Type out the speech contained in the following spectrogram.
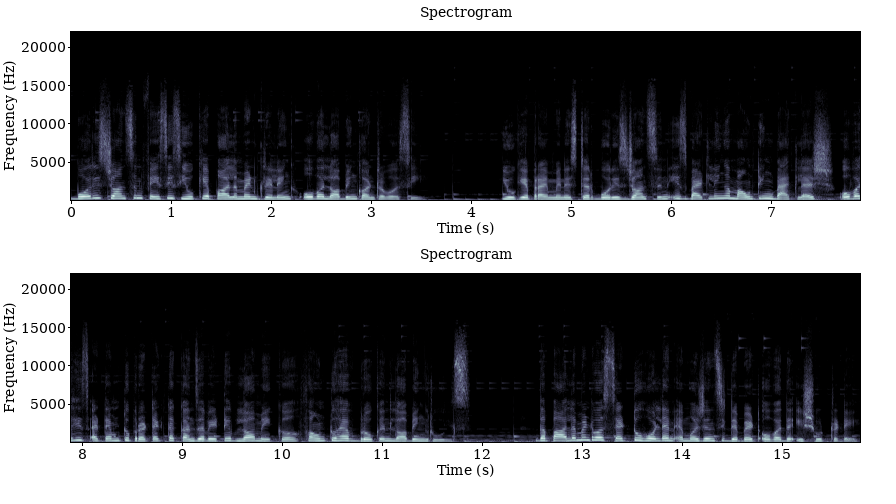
Boris Johnson faces UK Parliament grilling over lobbying controversy. UK Prime Minister Boris Johnson is battling a mounting backlash over his attempt to protect a conservative lawmaker found to have broken lobbying rules. The parliament was set to hold an emergency debate over the issue today.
